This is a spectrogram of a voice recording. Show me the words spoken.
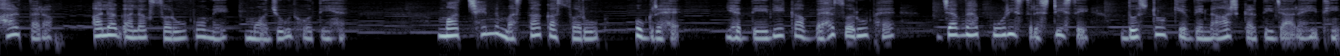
हर तरफ़ अलग अलग स्वरूपों में मौजूद होती हैं। माँ छिन्न मस्ता का स्वरूप उग्र है। यह देवी का वह स्वरूप है जब वह पूरी सृष्टि से दुष्टों के विनाश करती जा रही थी।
